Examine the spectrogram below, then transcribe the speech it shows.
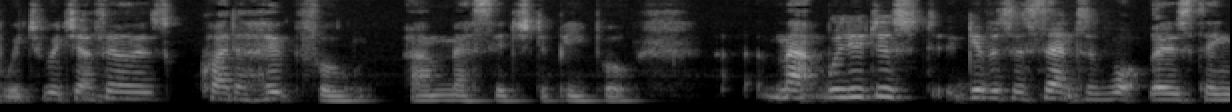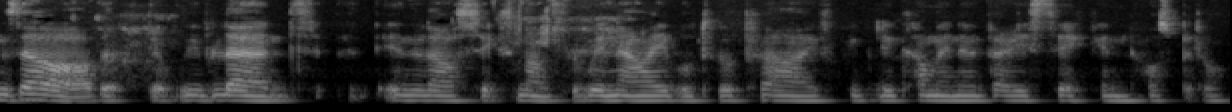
which which I feel is quite a hopeful um, message to people. Matt, will you just give us a sense of what those things are that, that we've learned in the last six months that we're now able to apply for people who come in and very sick in hospital?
